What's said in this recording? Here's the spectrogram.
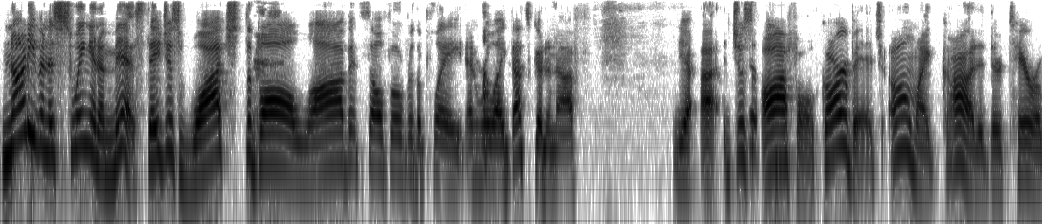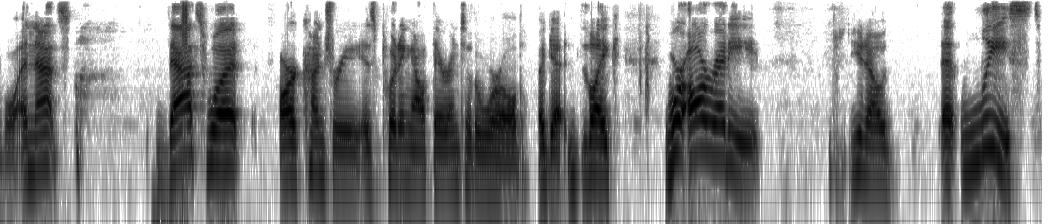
not even a swing and a miss. They just watched the ball lob itself over the plate and we're like, that's good enough. Yeah, uh, just awful. Garbage. Oh my god, they're terrible. And that's that's what our country is putting out there into the world. Again, like we're already you know at least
